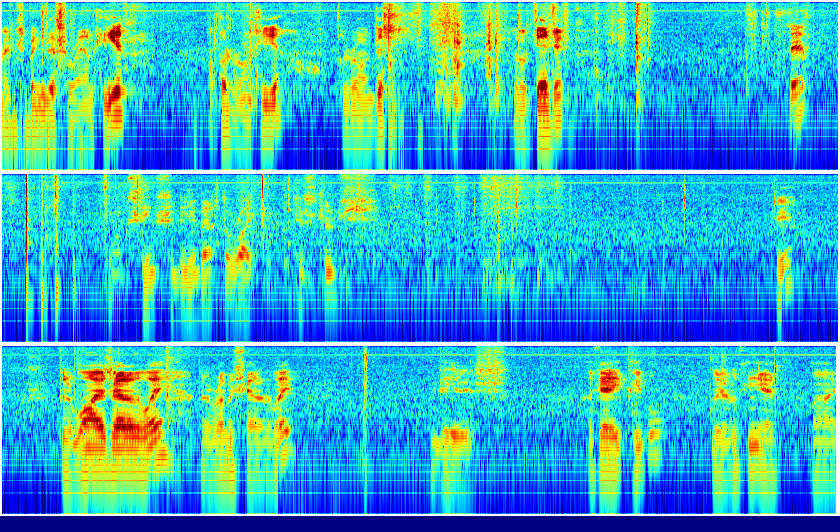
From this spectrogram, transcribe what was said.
let's bring this around here. I'll put it on here. Put it on this little gadget. There. It seems to be about the right distance. There. Bit of wires out of the way. Bit of rubbish out of the way. And there it is. Okay, people, we're looking at my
